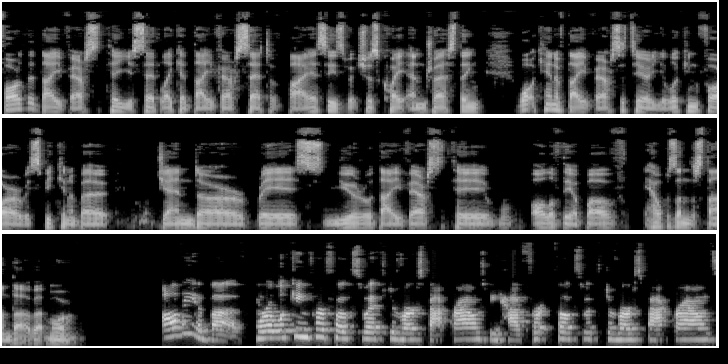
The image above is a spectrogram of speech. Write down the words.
For the diversity, you said like a diverse set of biases, which is quite interesting. What kind of diversity are you looking for? Are we speaking about gender, race, neurodiversity, all of the above? Help us understand that a bit more. All the above. We're looking for folks with diverse backgrounds. We have folks with diverse backgrounds.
